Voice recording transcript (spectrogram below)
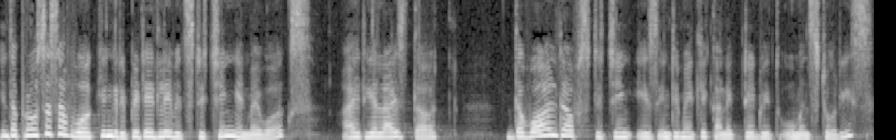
In the process of working repeatedly with stitching in my works, I realized that the world of stitching is intimately connected with women's stories,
